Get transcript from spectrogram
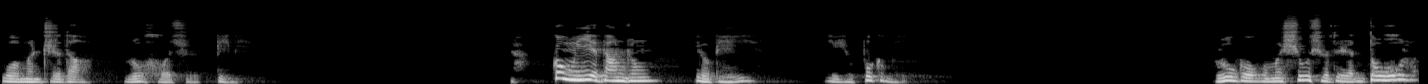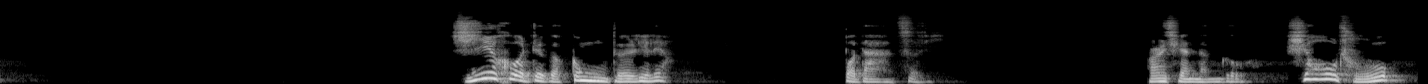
我们知道如何去避免啊？共业当中有别业，也有不共业。如果我们修学的人多了，集合这个功德力量，不但自利，而且能够消除。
